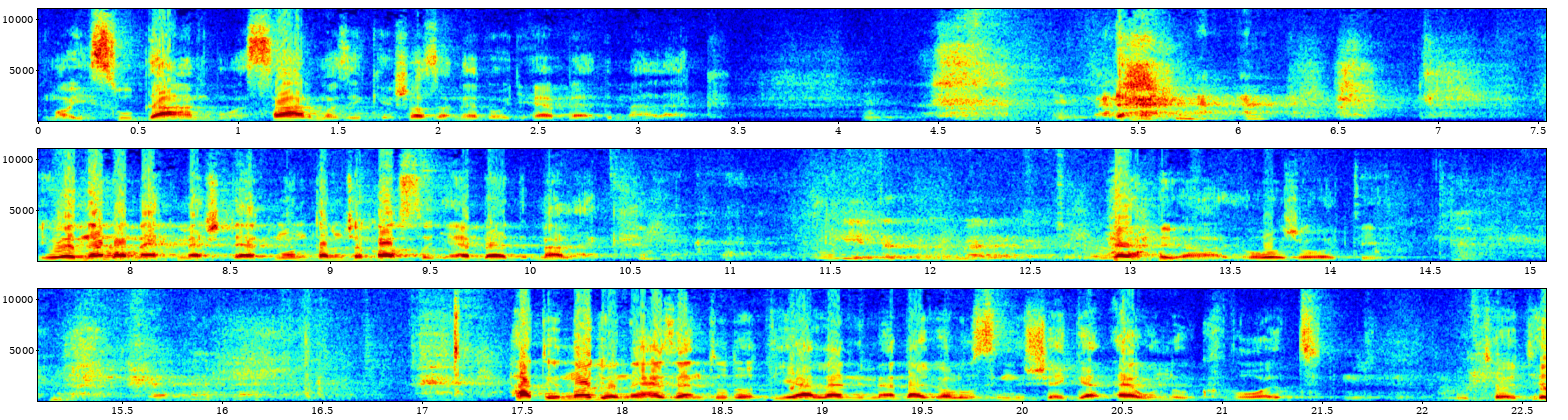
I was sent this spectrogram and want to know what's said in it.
mai Szudánból származik, és az a neve, hogy Ebed Melek. Jó, nem a megmestert mondtam, csak azt, hogy Ebed Melek. Úgy értettem, hogy meleg. Ja, jó, Zsolti. Hát ő nagyon nehezen tudott ilyen lenni, mert nagy valószínűséggel eunuk volt. Úgyhogy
